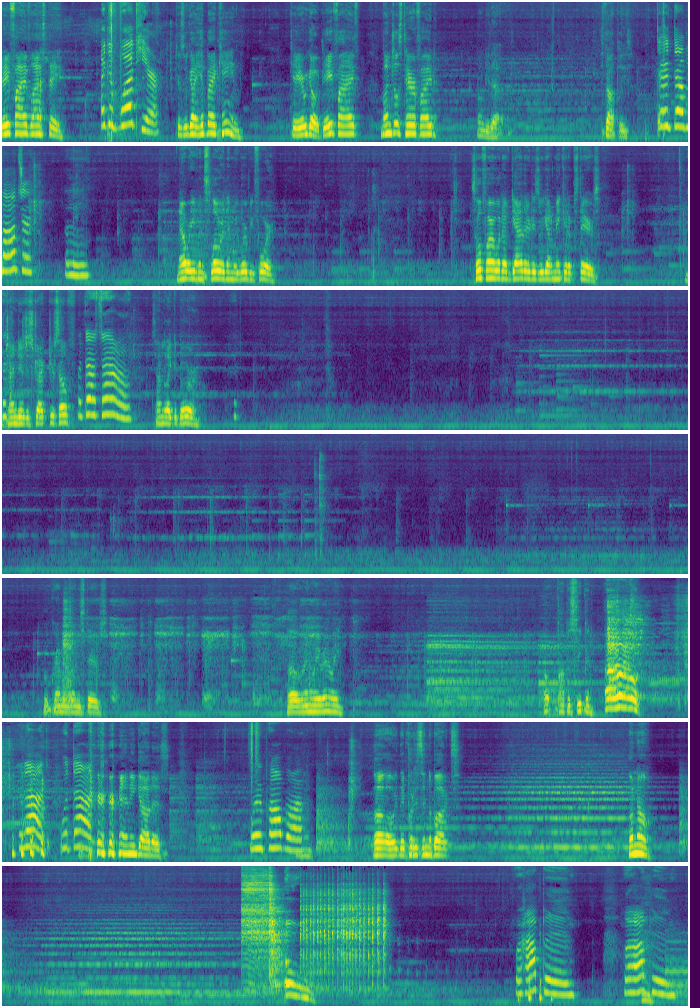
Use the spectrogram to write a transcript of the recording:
Day five, last day. I did blood here. Because we got hit by a cane. Okay, here we go. Day five. Munchel's terrified. Don't do that. Stop, please. There's the monster. I mean, Now we're even slower than we were before. So far, what I've gathered is we got to make it upstairs. You trying to distract yourself? what's that sound? Sounded like a door. Oh, Grandma's on the stairs. Oh, run away, run away. Oh, Papa's sleeping. Oh! What's that? What's that? and he got us. Where's Papa? Oh, they put us in the box. Oh no. Oh! What happened? What happened?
